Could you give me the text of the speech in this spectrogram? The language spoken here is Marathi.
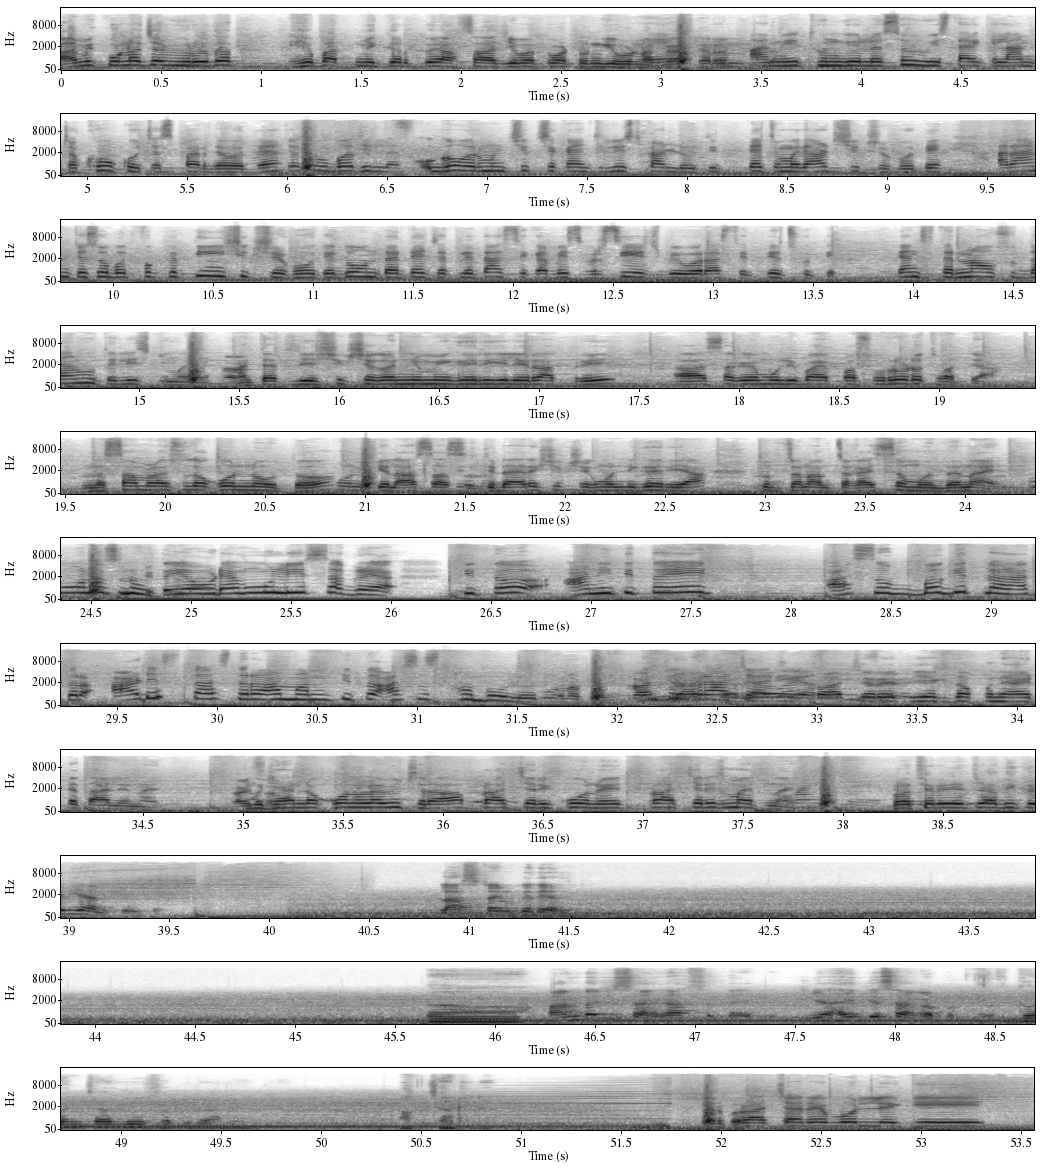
आम्ही कुणाच्या विरोधात हे बातमी करतोय असं अजिबात वाटून घेऊ नका कारण आम्ही इथून गेलो सव्वीस तारखेला आमच्या खो खोच्या स्पर्धा होत्या. त्यासोबत जिल्हा गव्हर्नमेंट शिक्षकांची लिस्ट काढली होती. त्याच्यामध्ये आठ शिक्षक होते. आणि आमच्यासोबत फक्त तीन शिक्षक होते. दोन तर त्याच्यातले तासिका बेसवर सीएचबी वर असते तेच होते. त्यांचं तर नाव सुद्धा नव्हतं लिस्टमध्ये आणि त्यातले शिक्षकांनी मी घरी गेले रात्री अं, सगळ्या मुली बायपासवर रडत होत्या. न सांभाळा सुद्धा कोण नव्हतं. फोन केला असं असं. ते डायरेक्ट शिक्षक म्हणले घरी या. तुमचा आणि आमचा काही संबंध नाही. कोणच नव्हतं. एवढ्या मुली सगळ्या. तिथं आणि तिथं एक असं बघितलं ना तर अडीच तास तर आम्हाला तिथं असंच थांबवलं होतं. प्राचार्य. प्राचार्य. एकदा पण ऐटत आले नाहीत. म्हणजे ह्यांना कोणाला विचारा? प्राचार्य कोण आहेत? प्राचार्यच माहीत नाही. प्राचार्य याच्या आधी कधी आलते लास्ट टाइम कधी आलते? अंदाजे सांगा असं काय ते. जे आहे ते सांगा फक्त. दोन चार दिवसापूर्वी. तर प्राचार्य बोलले की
